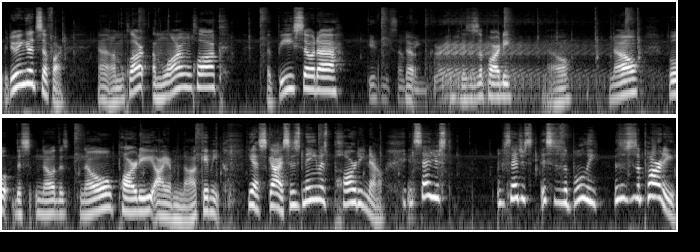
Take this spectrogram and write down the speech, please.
We're doing good so far. I'm Clark. I'm alarm clock. The bee soda. Give me something great. This is a party. No. No. Well, this no this no party. I am not giving. Yes, guys, his name is Party now. Instead, just instead just this is a bully. This is a party.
